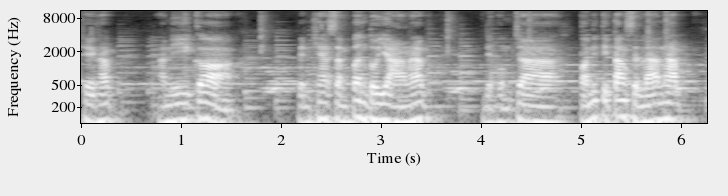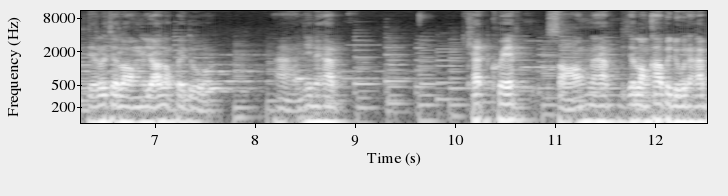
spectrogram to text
เคครับ อันนี้ก็เป็นแค่แซมเปิลตัวอย่างนะครับ เดี๋ยวผมจะตอนนี้ติดตั้งเสร็จแล้วนะครับ เดี๋ยวเราจะลองย้อนลงไปดู อ่า นี่นะครับ Cat Quest 2 นะครับ เดี๋ยวจะลองเข้าไปดูนะครับ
